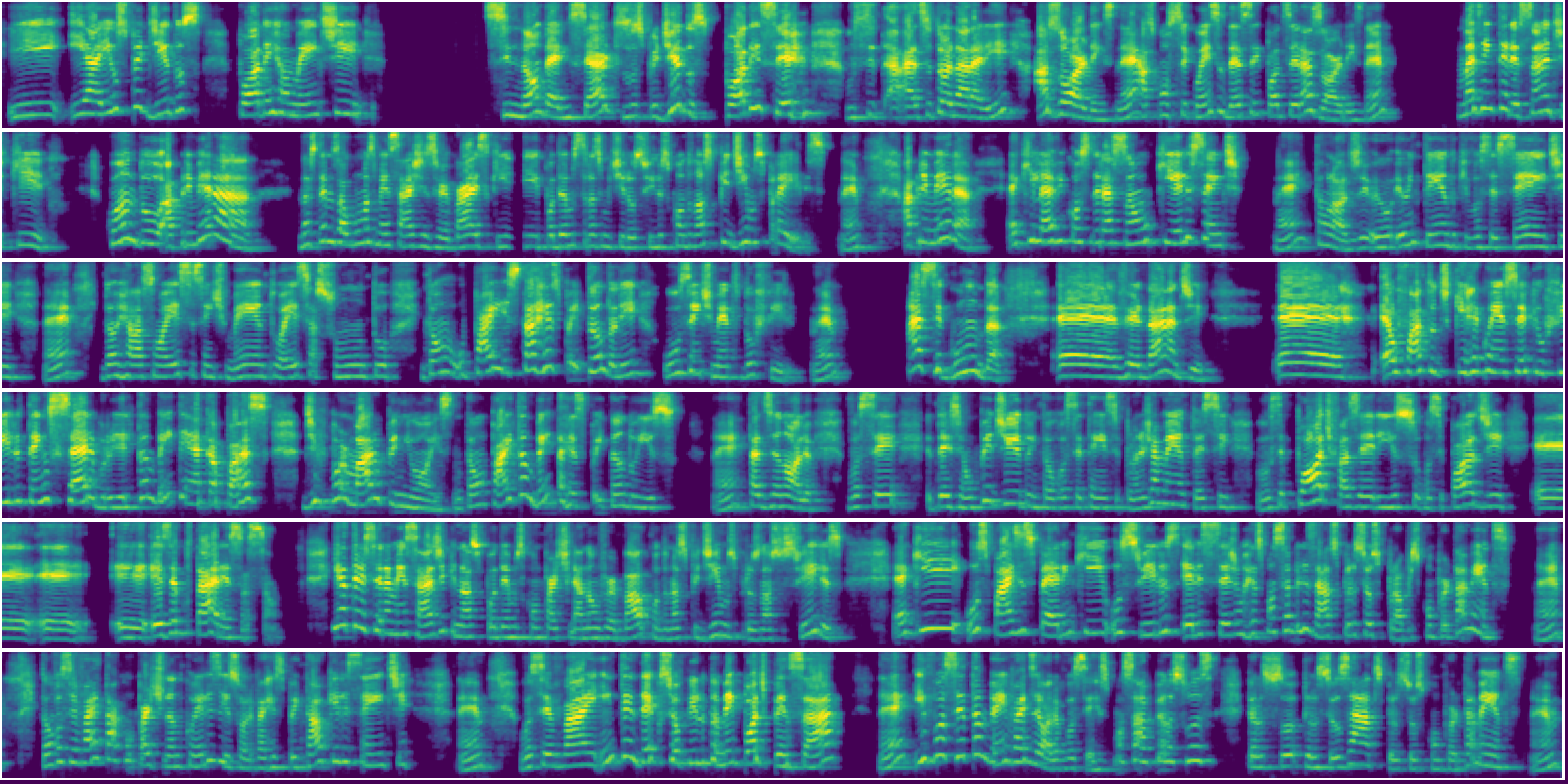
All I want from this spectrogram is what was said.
E, e aí os pedidos podem realmente se não derem certos, os pedidos podem ser se, a, se tornar ali as ordens, né? As consequências dessa podem ser as ordens, né? Mas é interessante que quando a primeira. Nós temos algumas mensagens verbais que podemos transmitir aos filhos quando nós pedimos para eles, né? A primeira é que leve em consideração o que ele sente, né? Então, Lores, eu, eu entendo o que você sente, né? Então, em relação a esse sentimento, a esse assunto, então o pai está respeitando ali o sentimento do filho, né? A segunda é, verdade é, é o fato de que reconhecer que o filho tem um cérebro e ele também tem é capaz de formar opiniões. Então, o pai também está respeitando isso. Né? Tá dizendo, olha, você é um pedido, então você tem esse planejamento, esse você pode fazer isso, você pode é, é, é, executar essa ação. E a terceira mensagem que nós podemos compartilhar não verbal, quando nós pedimos para os nossos filhos, é que os pais esperem que os filhos eles sejam responsabilizados pelos seus próprios comportamentos. Né? Então você vai estar tá compartilhando com eles isso, olha, vai respeitar o que ele sente, né? Você vai entender que o seu filho também pode pensar né? E você também vai dizer, olha, você é responsável pelas suas, pelos, seus atos, pelos seus comportamentos, né?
